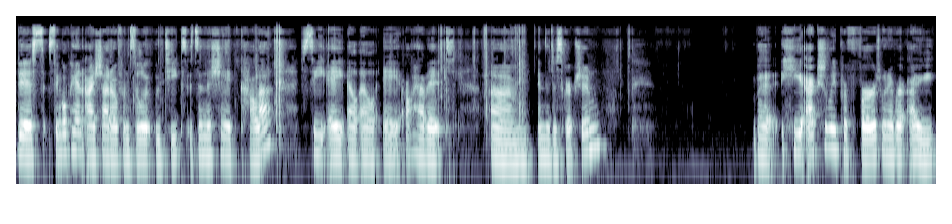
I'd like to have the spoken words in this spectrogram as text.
this single pan eyeshadow from Silhouette Boutiques. It's in the shade Calla, C-A-L-L-A. I'll have it um, in the description. But he actually prefers whenever I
